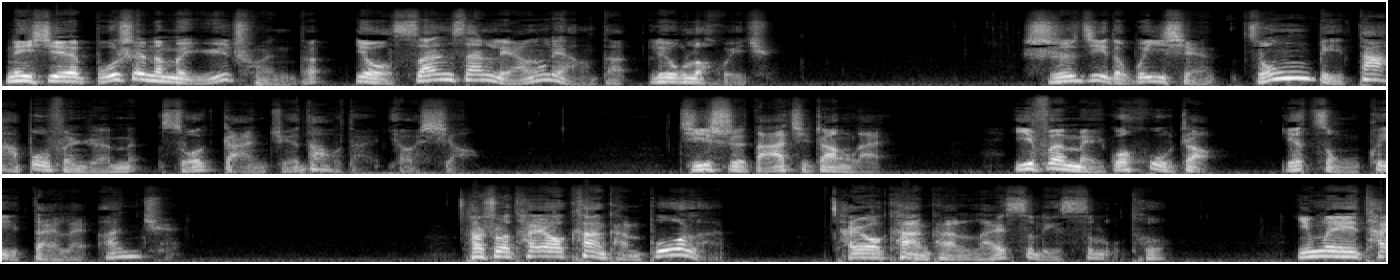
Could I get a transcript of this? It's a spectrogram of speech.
那些不是那么愚蠢的，又三三两两的溜了回去。实际的危险总比大部分人们所感觉到的要小。即使打起仗来，一份美国护照也总会带来安全。他说：“他要看看波兰，他要看看莱斯里斯鲁特，因为他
